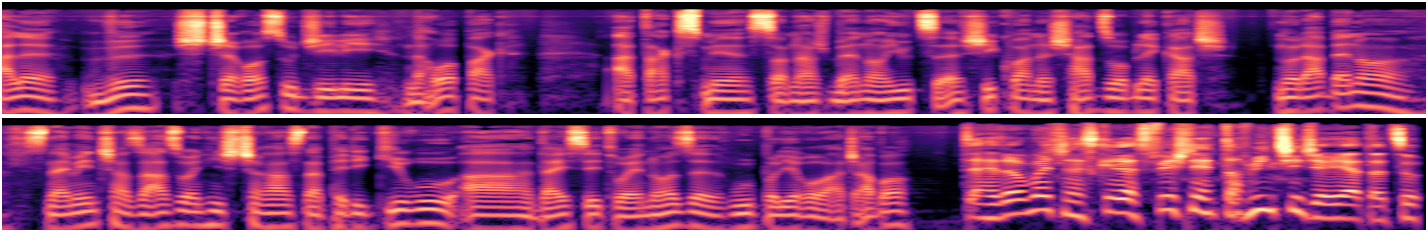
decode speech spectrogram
Ale wy jeszcze rozsudzili naopak, a tak sme so nasz Beno juce šikwane šat zoblekać. No da Beno, z najmniejsza zazwoń jeszcze raz na pedigiru, a daj se twoje noze wupolirować, abo? To možno skoro spiešne terminčinče je to.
